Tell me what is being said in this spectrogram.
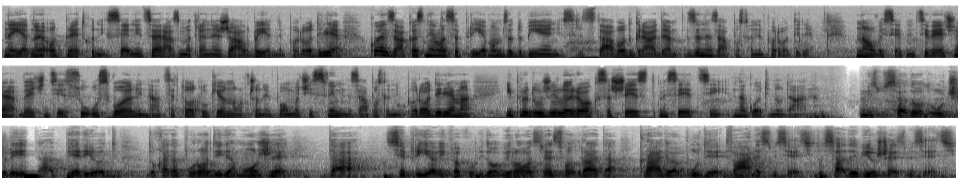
Na jednoj od prethodnih sednica razmatrana je žalba jedne porodilje koja je zakasnila sa prijevom za dobijanje sredstava od grada za nezaposlene porodilje. Na ovoj sednici veća većnici su usvojili nacrt odluke o novčanoj pomoći svim nezaposlenim porodiljama i produžili rok sa šest meseci na godinu dana. Mi smo sada odlučili da period do kada porodilja može da se prijavi kako bi dobila ova sredstva od grada Kraljeva bude 12 meseci. Do sada je bio 6 meseci.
